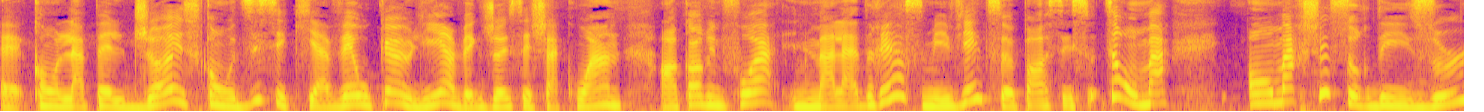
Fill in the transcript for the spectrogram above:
euh, qu'on l'appelle Joyce. Ce qu'on dit, c'est qu'il y avait aucun lien avec Joyce et Chacuan. Encore une fois, une maladresse, mais il vient de se passer ça. Tu sais, on m'a on marchait sur des œufs,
